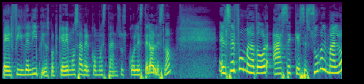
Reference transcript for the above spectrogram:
perfil de lípidos, porque queremos saber cómo están sus colesteroles, ¿no? El ser fumador hace que se suba el malo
